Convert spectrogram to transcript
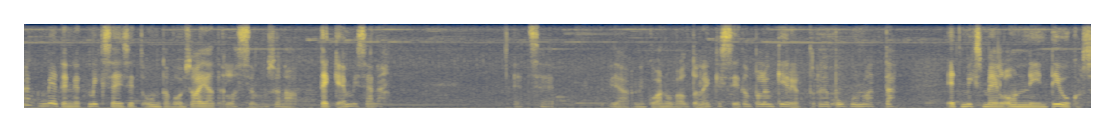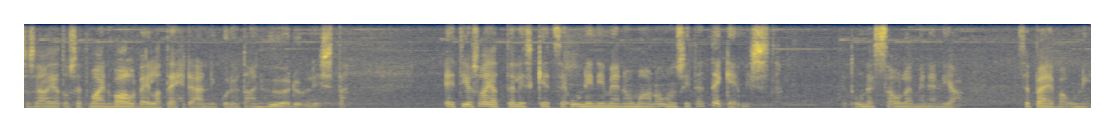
Mä mietin, että miksei sit unta voisi ajatella semmoisena tekemisenä. Et se, ja niin kuin Anu Valtonenkin siitä on paljon kirjoittanut ja puhunut, että, että miksi meillä on niin tiukassa se ajatus, että vain valveilla tehdään niin kuin jotain hyödyllistä – että jos ajattelisikin, että se uni nimenomaan on sitä tekemistä, että unessa oleminen ja se päiväuni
